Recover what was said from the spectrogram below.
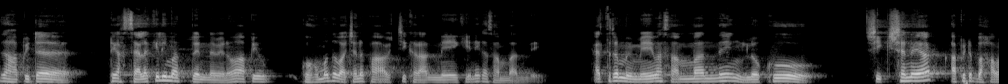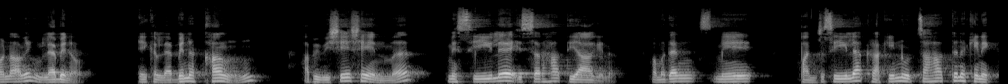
ඉතින් අපිට ටිකක් සැලකිලිමත් වෙන්න වෙනවා අපි කොහොමද වචන පාවිච්චි කරන්නේ කියන එක සම්බන්ධයෙන්. ඇත්තටම මේවා සම්බන්ධයෙන් ලොකු ශික්ෂණයක් අපිට භාවනාවෙන් ලැබෙනවා. ඒක ලැබෙනකන් අපි විශේෂයෙන්ම මේ සීලය ඉස්සරහා තියාගෙන මම දැන් මේ පංචශීලයක් රකින්න උත්සාහත් වෙන කෙනෙක්.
